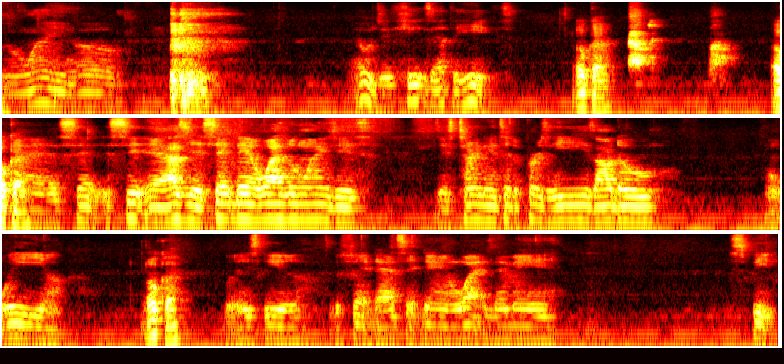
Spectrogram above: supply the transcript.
Lil Wayne, uh, that was just hits after hits. Okay. Okay. And sit, sit, and I just sat there and watched Lil Wayne just, just turn into the person he is, although way young. Okay. But it's still the fact that I sat there and watched that man speak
